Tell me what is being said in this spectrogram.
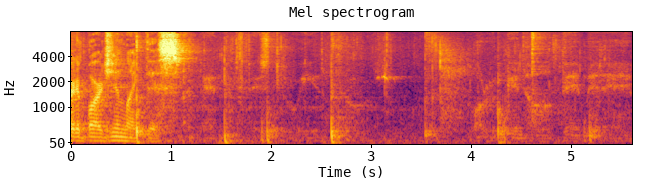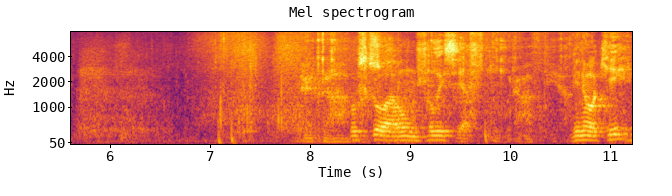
Sorry to barge in like this. Busco a un policía. ¿Vino aquí?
